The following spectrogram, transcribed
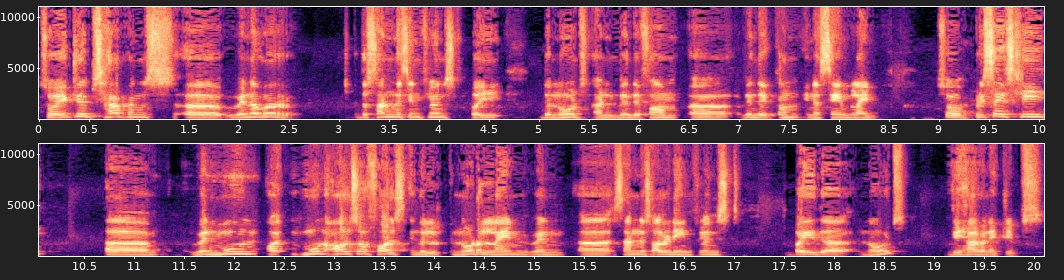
So eclipse happens uh, whenever the sun is influenced by the nodes and when they form uh, when they come in a same line. So precisely um, when moon or moon also falls in the nodal line when uh, sun is already influenced by the nodes we have an eclipse.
